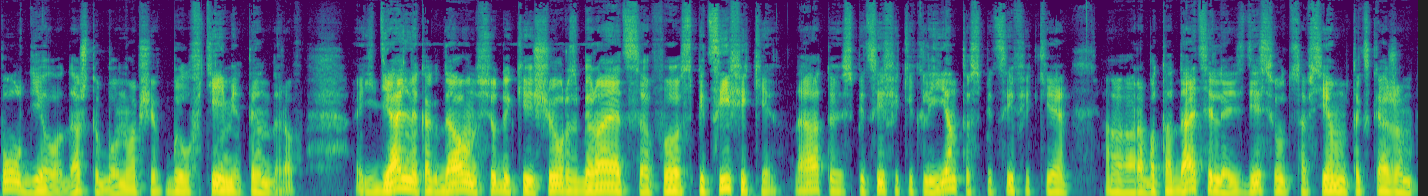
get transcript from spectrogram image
полдела, да, чтобы он вообще был в теме тендеров. Идеально, когда он все-таки еще разбирается в специфике, да, то есть специфике клиента, специфике работодателя. И здесь вот совсем, так скажем,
